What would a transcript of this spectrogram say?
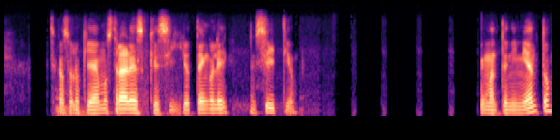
En este caso lo que voy a mostrar es que si yo tengo el, el sitio en mantenimiento,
